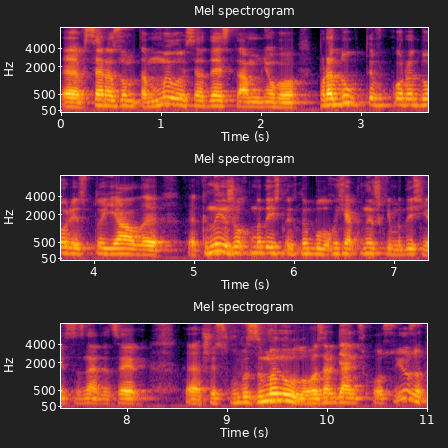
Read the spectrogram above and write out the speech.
е, все разом там милося, десь там в нього продукти в коридорі стояли, е, книжок медичних не було. Хоча книжки медичні, це знаєте, це як е, щось з минулого з радянського союзу.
